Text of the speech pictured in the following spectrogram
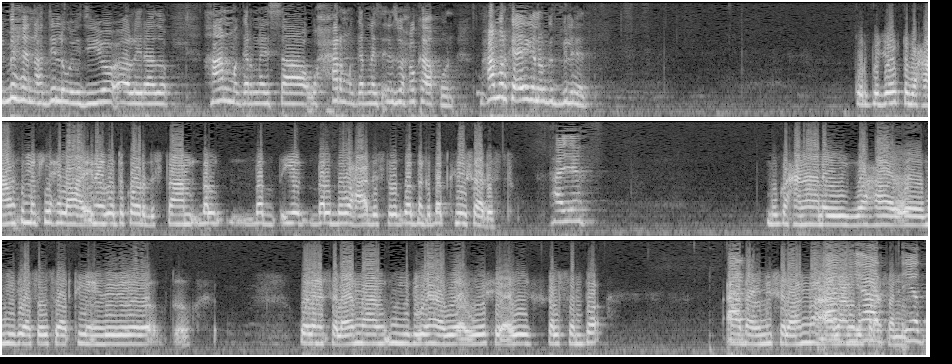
ilmaheena haddii la weydiiyo oo la yihahdo haan ma garanaysaa waxar ma garanaysa inaysan waxba ka aqoon. Maxaa marka ayagana u gudbi lahayd? Qurba joogta waxaan ku maslixi lahaa inay wadanka hor dhistaan dal dad iyo dalba waxaa dhisto wadanka dadkiisaa dhisto. Haye muga xanaanay waxa oo media soo saartiin wayna salaamaa mediaha wa- wixii ay kalsanba aadaa ini salaama aadaan aad ugu faraxsana ayaad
